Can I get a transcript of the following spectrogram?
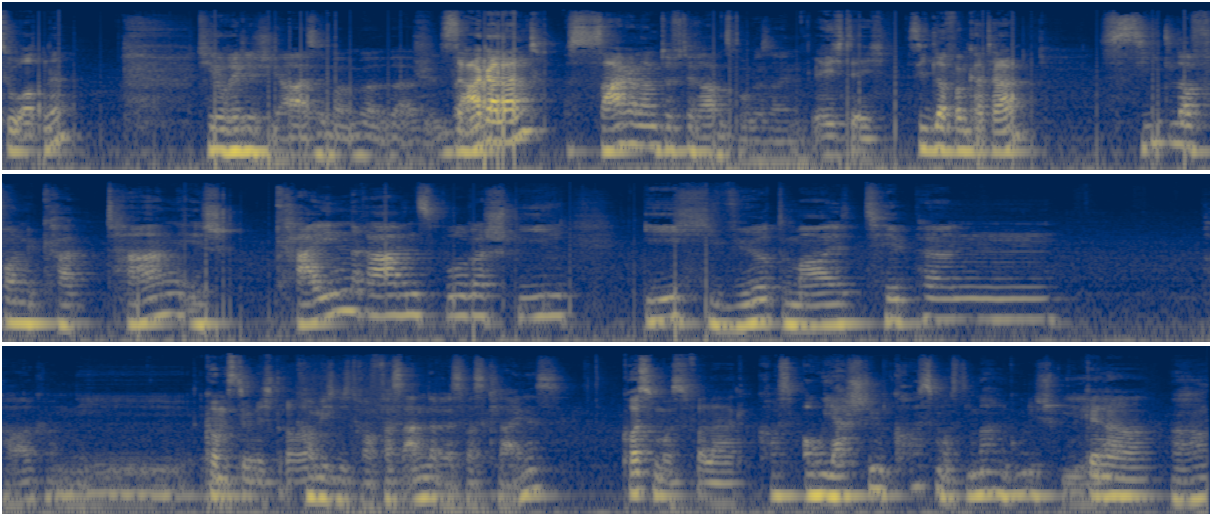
zuordnen? Theoretisch ja. Also Sagerland? Sagerland dürfte Ravensburger sein. Richtig. Siedler von Katan? Siedler von Katan ist kein Ravensburger Spiel. Ich würde mal tippen. Parker, nee. Kommst du nicht drauf. Komme ich nicht drauf. Was anderes, was Kleines? Kosmos Verlag. Kos oh ja, stimmt, Kosmos, die machen ein gutes Spiel. Genau. Ja.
